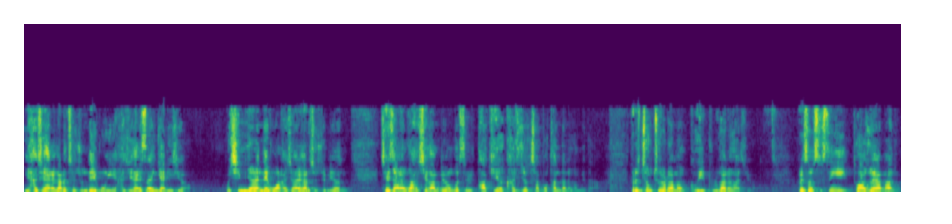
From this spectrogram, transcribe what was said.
이 한 시간을 가르쳐 준 내공이 한 시간에 쌓인 게 아니죠. 10년의 내공을 한 시간에 가르쳐 주면 제자는 그 한 시간 배운 것을 다 기억하지조차 못한다는 겁니다. 그래서 청출어람은 거의 불가능하죠. 그래서 스승이 도와줘야만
